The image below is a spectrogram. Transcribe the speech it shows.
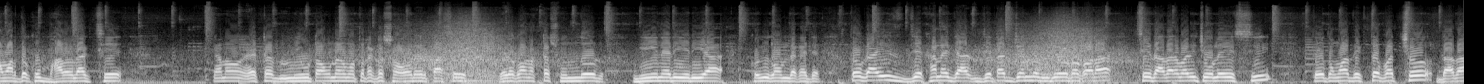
আমার তো খুব ভালো লাগছে। কেন, একটা নিউ টাউনের মতন একটা শহরের পাশে এরকম একটা সুন্দর গ্রিনারি এরিয়া খুবই কম দেখা যায় তো গাইজ যেখানে যেটার জন্য ভিডিওটা করা, সেই দাদার বাড়ি চলে এসেছি। তো তোমরা দেখতে পাচ্ছ দাদা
